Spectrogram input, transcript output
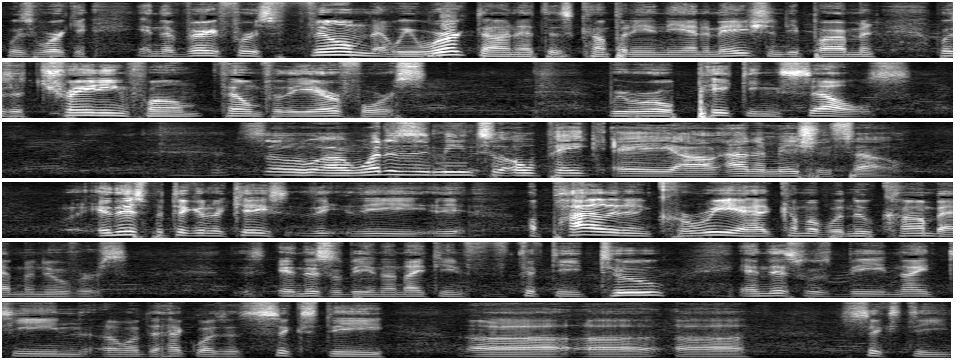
Was working. And the very first film that we worked on at this company in the animation department was a training film film for the Air Force. We were opaquing cells. So, uh, what does it mean to opaque a uh, animation cell? in this particular case, the, the, the a pilot in Korea had come up with new combat maneuvers, and this would be in the 1952, and this was be 19 uh, what the heck was it 60 uh, uh, uh, 60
